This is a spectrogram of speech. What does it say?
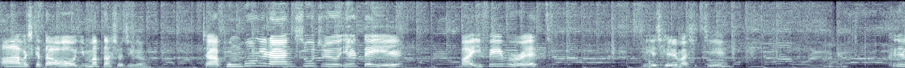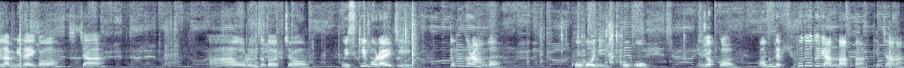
아, 맛있겠다. 어, 입맛 다셔, 지금. 자, 봉봉이랑 소주 1대1. My favorite. 이게 제일 맛있지. 어, 큰일 납니다, 이거. 진짜. 아, 얼음도 넣었죠. 위스키볼 알지? 동그란 거. 고고니, 고고. 무조건. 어, 근데 포도들이 안 나왔다. 괜찮아.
